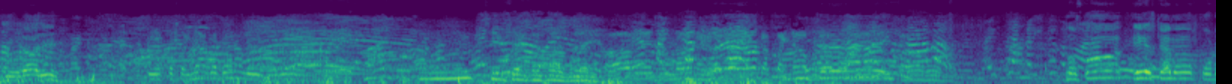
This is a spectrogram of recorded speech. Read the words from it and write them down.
ਜੋੜਾ ਜੀ ਇੱਕ ਪਹਿਲਾਂ ਕੱਢਿਆ ਨਾ ਵੇਖ ਉਹਦੇ ਨਾਲ ਸ਼ਿਵ ਸ਼ੰਕਰ ਕੋਲ ਬੁਲਾਈ ਆ ਇਹ ਜੋੜਾ ਨਿਕਲਿਆ ਇੱਕ ਪਹਿਲਾਂ ਦੋਸਤੋ ਇਸ ਟਾਈਮ ਕੋਡ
